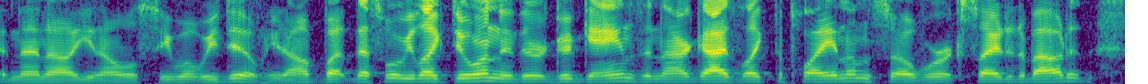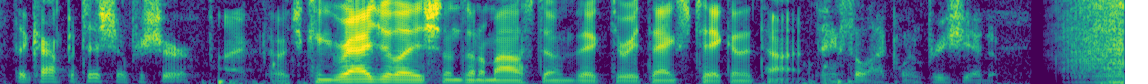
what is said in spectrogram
and then uh, you know we'll see what we do. You know, but that's what we like doing. They're good games, and our guys like to play in them, so we're excited about it. The competition for sure. All right, coach. Congratulations on a milestone victory. Thanks for taking the time. Thanks a lot, Glenn. Appreciate it.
